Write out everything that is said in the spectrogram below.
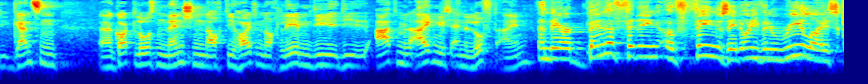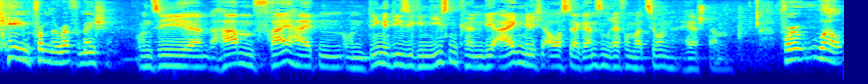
die ganzen äh, gottlosen Menschen, auch die heute noch leben, die, die atmen eigentlich eine Luft ein and they are benefiting of things they don't even realize came from the Reformation. und sie ähm, haben Freiheiten und Dinge, die sie genießen können, die eigentlich aus der ganzen Reformation herstammen. For well,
